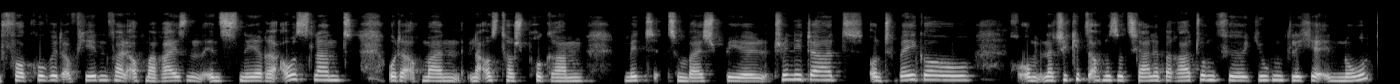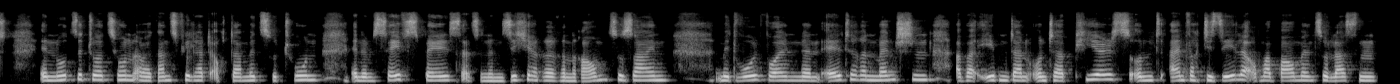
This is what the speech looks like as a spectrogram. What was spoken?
vor Covid auf jeden Fall auch mal Reisen ins nähere Ausland oder auch mal ein Austauschprogramm mit zum Beispiel Trinidad und Tobago. Um, natürlich gibt es auch eine soziale Beratung für Jugendliche in Not, in Notsituationen, aber ganz viel hat auch damit zu tun, in einem Safe Space, also in einem sichereren Raum zu sein, mit wohlwollenden älteren Menschen, aber eben dann unter Peers und einfach die Seele auch mal baumeln zu lassen,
